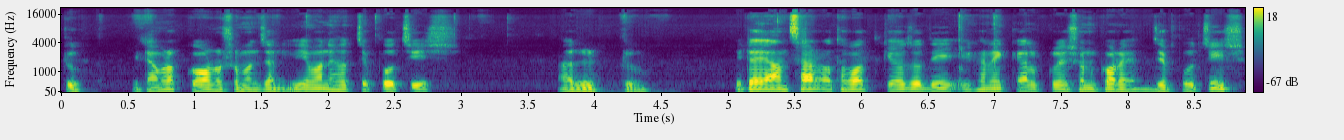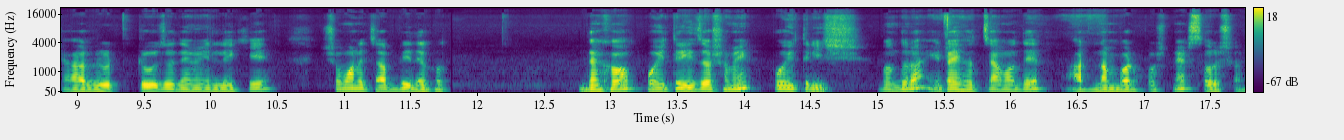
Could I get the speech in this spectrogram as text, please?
টু। এটা আমরা কর্ণ সমান জানি। এ মানে হচ্ছে পঁচিশ আর রুট টু। এটাই আনসার অথবা কেউ যদি এখানে ক্যালকুলেশন করে যে পঁচিশ আর রুট টু যদি আমি লিখি, সমানে চাপ দিয়ে দেখো দেখো পঁয়ত্রিশ দশমিক পঁয়ত্রিশ। বন্ধুরা, এটাই হচ্ছে আমাদের আট নম্বর প্রশ্নের সলিউশন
